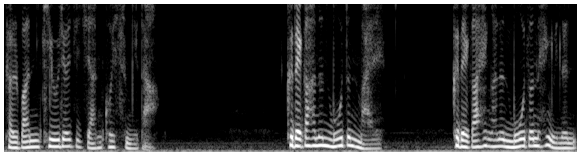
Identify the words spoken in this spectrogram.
별반 기울여지지 않고 있습니다. 그대가 하는 모든 말, 그대가 행하는 모든 행위는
